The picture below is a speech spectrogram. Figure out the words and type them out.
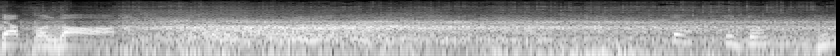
Double law. Dun, dun, dun, dun.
